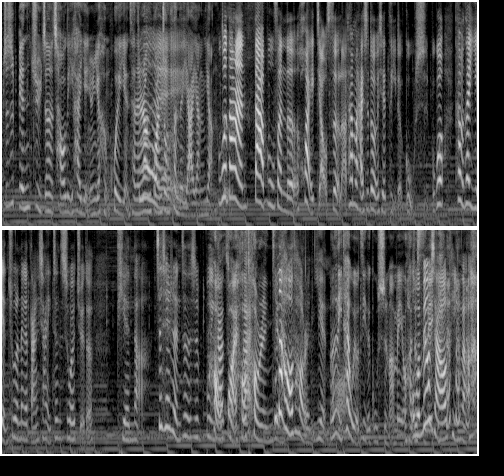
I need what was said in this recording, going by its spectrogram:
就是编剧真的超厉害，演员也很会演，才能让观众恨得牙痒痒。不过当然，大部分的坏角色啦，他们还是都有一些自己的故事。不过他们在演出的那个当下，你真的是会觉得。天哪，这些人真的是不应该存在，好讨人厌，真的好讨人厌。那李泰武有自己的故事吗？没有，我们没有想要听啦。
